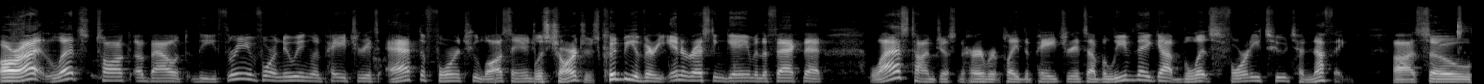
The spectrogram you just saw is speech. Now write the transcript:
All right, let's talk about the three and four New England Patriots at the four and two Los Angeles Chargers. Could be a very interesting game in the fact that last time Justin Herbert played the Patriots, I believe they got blitzed forty-two to nothing. Uh, so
